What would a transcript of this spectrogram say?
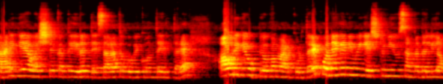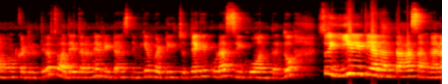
ಯಾರಿಗೆ ಅವಶ್ಯಕತೆ ಇರುತ್ತೆ, ಸಾಲ ತಗೋಬೇಕು ಅಂತ ಇರ್ತಾರೆ ಅವರಿಗೆ ಉಪಯೋಗ ಮಾಡ್ಕೊಡ್ತಾರೆ. ಕೊನೆಗೆ ನಿಮಗೆ ಎಷ್ಟು ನೀವು ಸಂಘದಲ್ಲಿ ಅಮೌಂಟ್ ಕಟ್ಟಿರ್ತೀರೋ ಸೊ ಅದೇ ತರನೇ ರಿಟರ್ನ್ಸ್ ನಿಮಗೆ ಬಡ್ಡಿ ಜೊತೆಗೆ ಕೂಡ ಸಿಗುವಂಥದ್ದು. ಸೊ ಈ ರೀತಿಯಾದಂತಹ ಸಂಘನ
